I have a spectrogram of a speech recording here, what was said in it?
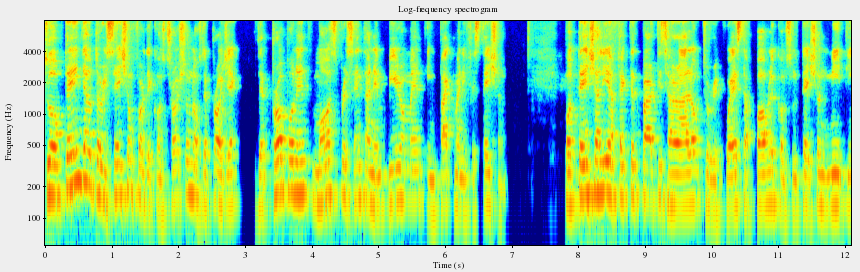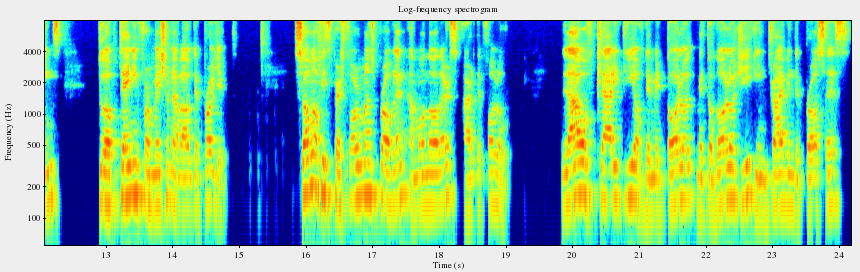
To obtain the authorization for the construction of the project, the proponent must present an environment impact manifestation. Potentially affected parties are allowed to request a public consultation meetings to obtain information about the project. Some of its performance problems, among others, are the following. Lack of clarity of the methodology in driving the process,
